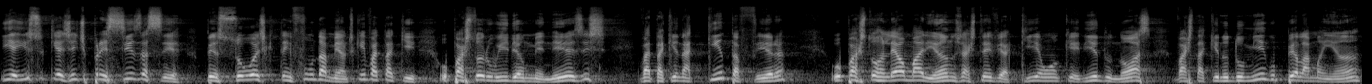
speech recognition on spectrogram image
E é isso que a gente precisa ser, pessoas que têm fundamentos. Quem vai estar aqui? O pastor William Menezes, vai estar aqui na quinta-feira. O pastor Léo Mariano já esteve aqui, é um querido nosso, vai estar aqui no domingo pela manhã.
